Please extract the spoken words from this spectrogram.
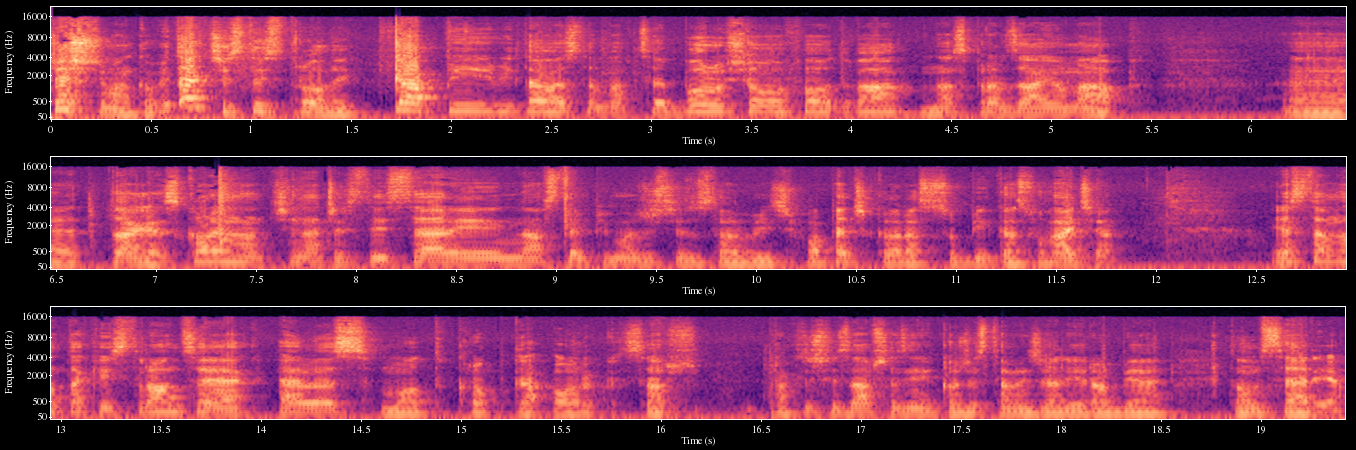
Cześć Siemanko, witajcie z tej strony Kapi, witam was na mapce Bolusiowo V2 na sprawdzaniu map. E, tak jest, kolejny odcineczek z tej serii, na wstępie możecie zostawić łapeczkę oraz subika. Słuchajcie, jestem na takiej stronce jak lsmod.org, praktycznie zawsze z niej korzystam, jeżeli robię tą serię.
